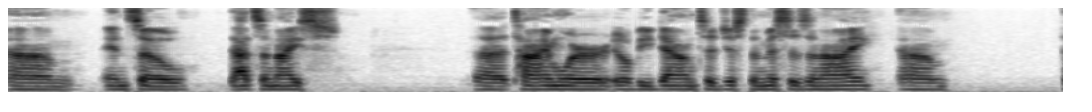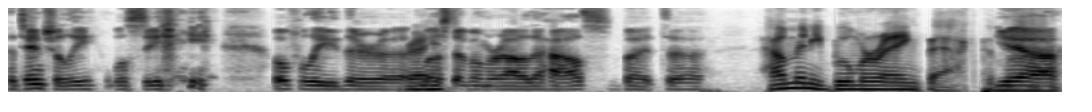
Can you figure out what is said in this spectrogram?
Um, and so that's a nice uh, time where it'll be down to just the missus and I. Um, potentially, we'll see. Hopefully, they're uh, right. most of them are out of the house, but uh, how many boomerang back? yeah,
